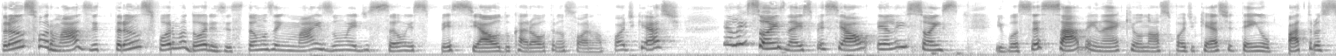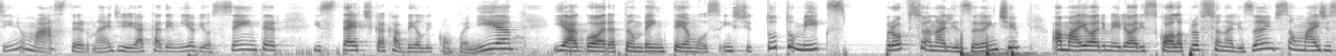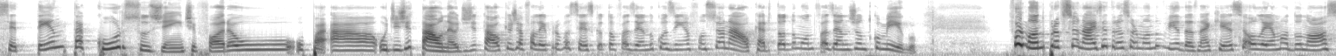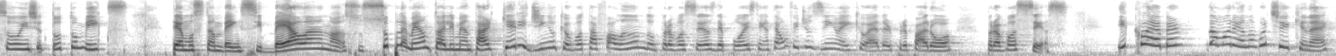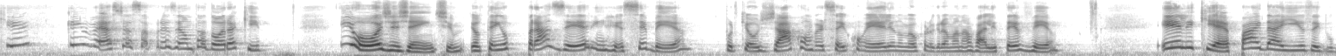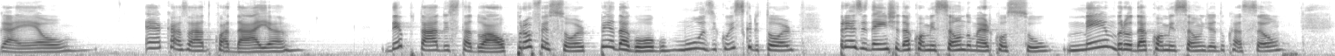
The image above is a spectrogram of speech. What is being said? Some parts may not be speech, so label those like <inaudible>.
transformados e transformadores. Estamos em mais uma edição especial do Carol Transforma Podcast. Eleições, né? Especial eleições. E vocês sabem, né, que o nosso podcast tem o patrocínio master, né, de Academia Biocenter, Estética Cabelo e Companhia. E agora também temos Instituto Mix profissionalizante, a maior e melhor escola profissionalizante, são mais de 70 cursos, gente, fora o, o, a, o digital, né? O digital que eu já falei para vocês que eu estou fazendo cozinha funcional, quero todo mundo fazendo junto comigo. Formando profissionais e transformando vidas, né? Que esse é o lema do nosso Instituto Mix. Temos também Cibela, nosso suplemento alimentar queridinho, que eu vou estar tá falando para vocês depois. Tem até um videozinho aí que o Éder preparou para vocês. E Kleber, da Morena Boutique, né? Que, que investe essa apresentadora aqui. E hoje, gente, eu tenho prazer em receber, porque eu já conversei com ele no meu programa na Vale TV. Ele que é pai da Isa e do Gael, é casado com a Daia, deputado estadual, professor, pedagogo, músico, escritor, presidente da comissão do Mercosul, membro da comissão de educação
